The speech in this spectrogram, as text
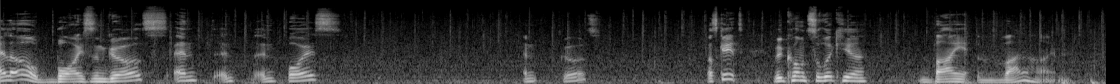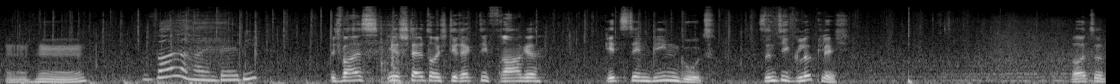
Hello, boys and girls and, and, and boys and girls. Was geht? Willkommen zurück hier bei Valheim. Mhm. Valheim, Baby. Ich weiß, ihr stellt euch direkt die Frage, geht's den Bienen gut? Sind die glücklich? Leute,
